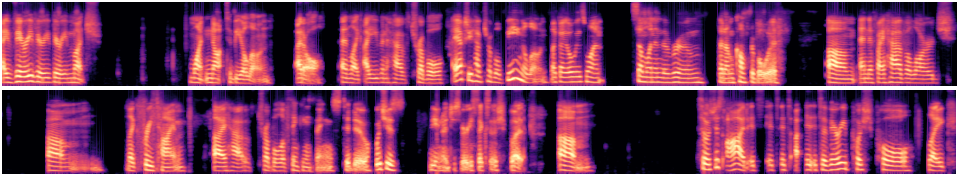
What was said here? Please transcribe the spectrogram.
I very, very, very much want not to be alone at all. And like I even have trouble, I actually have trouble being alone. Like I always want someone in the room that I'm comfortable with. Um, and if I have a large um like free time i have trouble of thinking things to do which is you know just very six-ish but um so it's just odd it's it's it's it's a very push pull like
